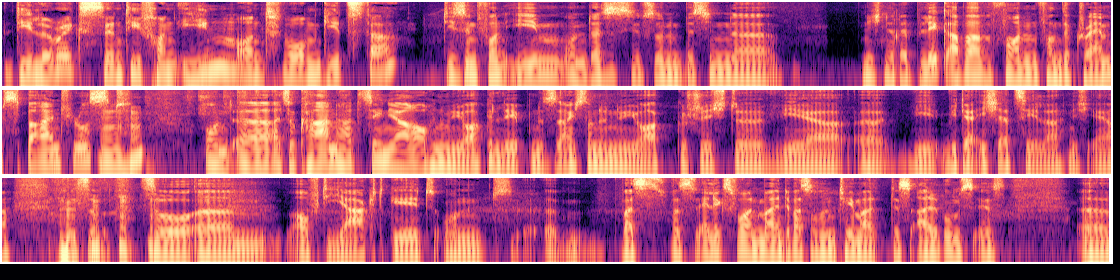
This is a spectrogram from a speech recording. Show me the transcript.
Die Lyrics, sind die von ihm und worum geht's da? Die sind von ihm und das ist so ein bisschen, äh, nicht eine Replik, aber von, von The Cramps beeinflusst. Mhm. Und äh, also Kahn hat zehn Jahre auch in New York gelebt und das ist eigentlich so eine New York-Geschichte, wie, er, äh, wie, wie der Ich-Erzähler, nicht er, so, so ähm, auf die Jagd geht und ähm, was, was Alex vorhin meinte, was auch so ein Thema des Albums ist, äh,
